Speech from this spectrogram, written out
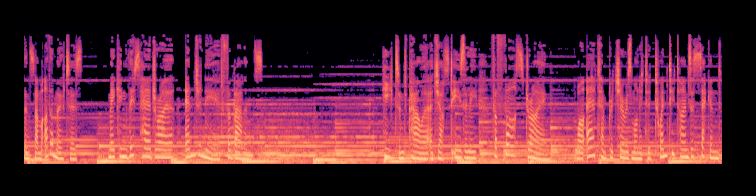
than some other motors, making this hairdryer engineered for balance. Heat and power adjust easily for fast drying, while air temperature is monitored 20 times a second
